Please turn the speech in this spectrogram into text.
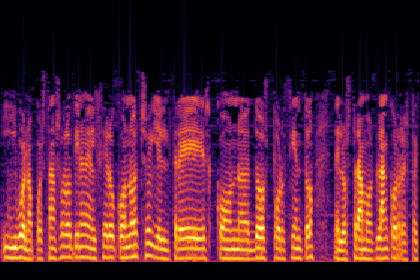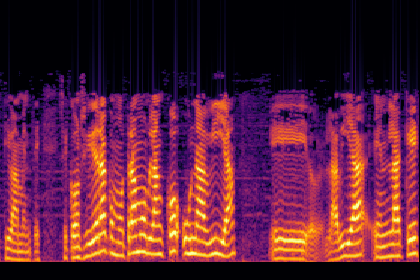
Y bueno, pues tan solo tienen el 0,8 y el 3,2% de los tramos blancos respectivamente. Se considera como tramo blanco una vía eh, la vía en la que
